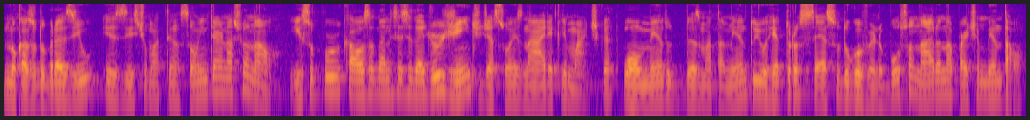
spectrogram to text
No caso do Brasil, existe uma tensão internacional, isso por causa da necessidade urgente de ações na área climática, o aumento do desmatamento e o retrocesso do governo Bolsonaro na parte ambiental.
